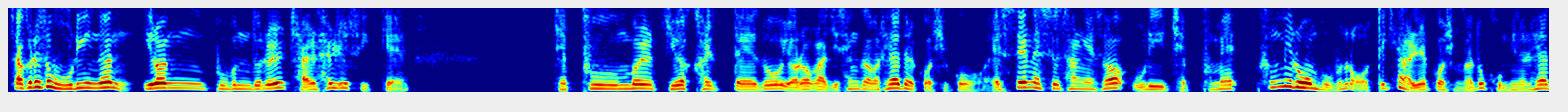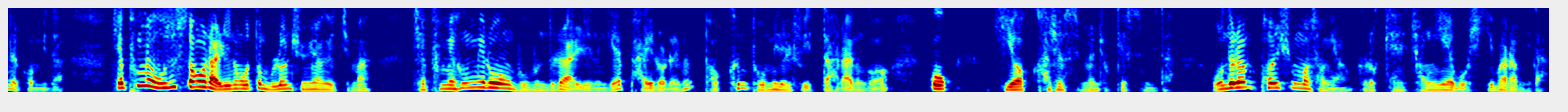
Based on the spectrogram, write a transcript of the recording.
자, 그래서 우리는 이런 부분들을 잘 살릴 수 있게 제품을 기획할 때도 여러 가지 생각을 해야 될 것이고 SNS 상에서 우리 제품의 흥미로운 부분을 어떻게 알릴 것인가도 고민을 해야 될 겁니다. 제품의 우수성을 알리는 것도 물론 중요하겠지만 제품의 흥미로운 부분들을 알리는 게 바이럴에는 더 큰 도움이 될 수 있다라는 거 꼭 기억하셨으면 좋겠습니다. 오늘은 컨슈머 성향 그렇게 정리해 보시기 바랍니다.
